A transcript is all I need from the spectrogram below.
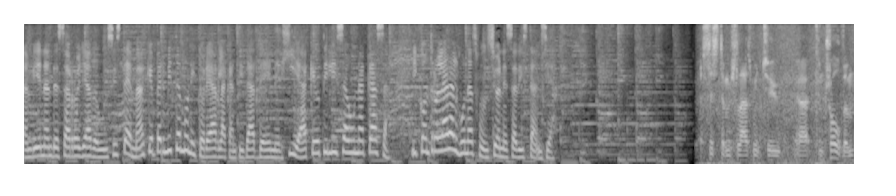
También han desarrollado un sistema que permite monitorear la cantidad de energía que utiliza una casa y controlar algunas funciones a distancia. A system which allows me to uh, control them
